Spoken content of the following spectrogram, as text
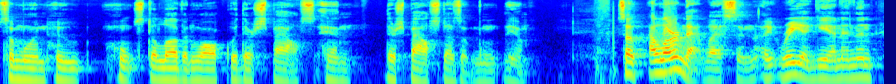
someone who wants to love and walk with their spouse and their spouse doesn't want them. So I learned that lesson uh, re again, and then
